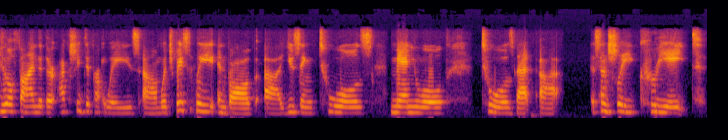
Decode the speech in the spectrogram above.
you'll find that there are actually different ways, um, which basically involve uh, using tools, manual tools that uh, essentially create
